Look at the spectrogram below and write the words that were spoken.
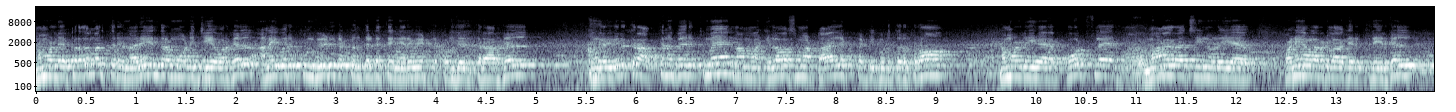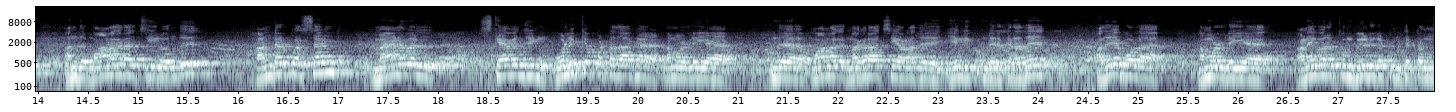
நம்முடைய பிரதமர் திரு நரேந்திர மோடிஜி அவர்கள் அனைவருக்கும் வீடு கட்டும் திட்டத்தை நிறைவேற்றிக் கொண்டிருக்கிறார்கள். இங்கே இருக்கிற அத்தனை பேருக்குமே நம்ம இலவசமாக டாய்லெட் கட்டி கொடுத்துருக்குறோம். நம்மளுடைய போர்ட் ஃபிளேயர் மாநகராட்சியினுடைய பணியாளர்களாக இருக்கிறீர்கள். அந்த மாநகராட்சியில் வந்து ஹண்ட்ரட் பர்சன்ட் மேனுவல் ஸ்கேவஞ்சிங் ஒழிக்கப்பட்டதாக நம்மளுடைய இந்த மாநக நகராட்சியானது இயங்கிக் கொண்டிருக்கிறது. அதே போல் நம்மளுடைய அனைவருக்கும் வீடு கட்டும் திட்டம்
